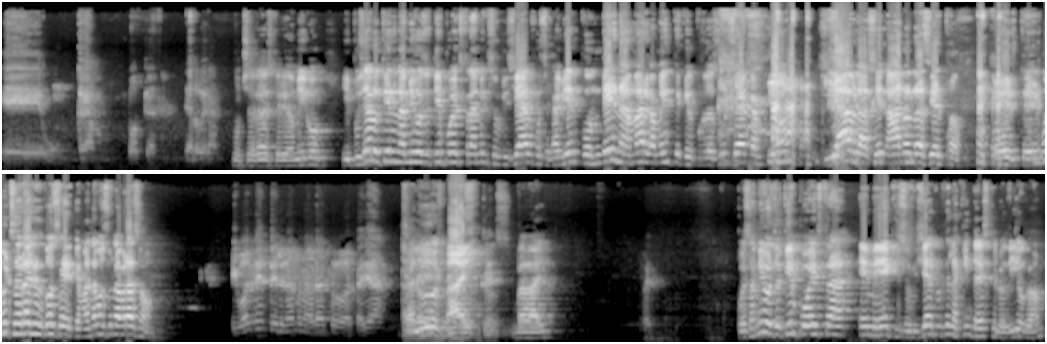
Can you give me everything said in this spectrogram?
eh, un gran podcast, ya lo verán. Muchas gracias, querido amigo. Y pues ya lo tienen, amigos de Tiempo Extra MX Oficial. José Javier condena amargamente que el Cruz Azul sea campeón y habla. Ah, no, no es cierto. Este, muchas gracias, José. Te mandamos un abrazo. Igualmente les dando un abrazo hasta allá. Saludos. Bye. Bye bye. Pues amigos de Tiempo Extra MX Oficial, creo que es la quinta vez que lo digo, cabrón.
